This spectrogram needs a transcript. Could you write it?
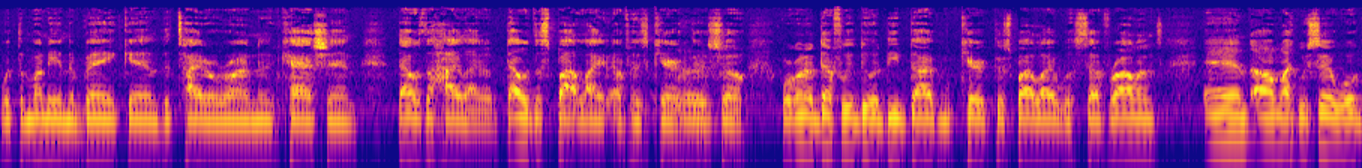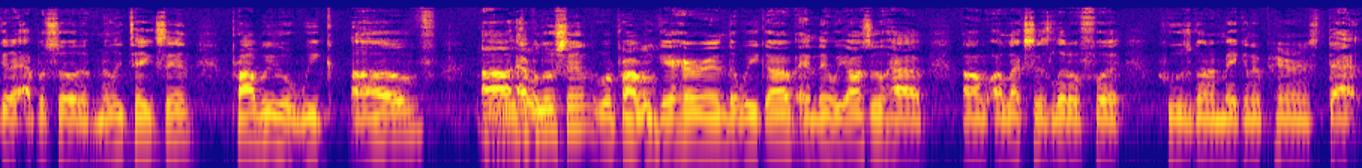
with the Money in the Bank and the title run and cash in. That was the highlight of that was the spotlight of his character. Right. So we're gonna definitely do a deep dive in character spotlight with Seth Rollins, and um, like we said, we'll get an episode of Millie takes in probably the week of uh, Evolution. Evolution. We'll probably Mhm. get her in the week of, and then we also have um, Alexis Littlefoot. Who's gonna make an appearance that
